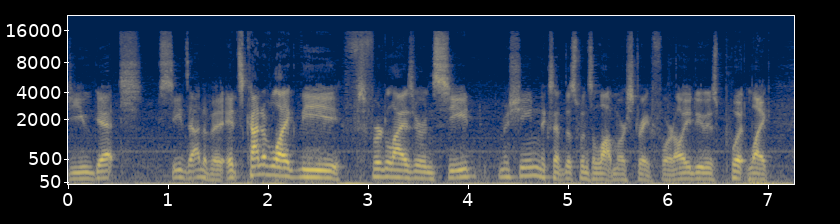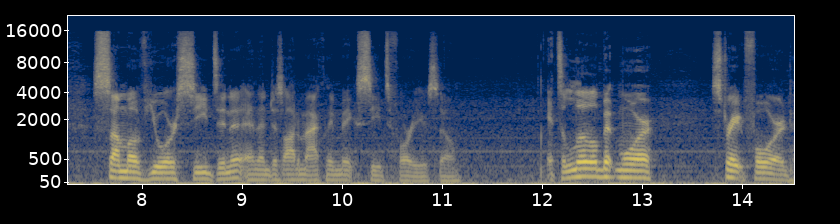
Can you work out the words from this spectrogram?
you get seeds out of it. It's kind of like the fertilizer and seed machine, except this one's a lot more straightforward. All you do is put like some of your seeds in it and then just automatically makes seeds for you. So it's a little bit more straightforward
